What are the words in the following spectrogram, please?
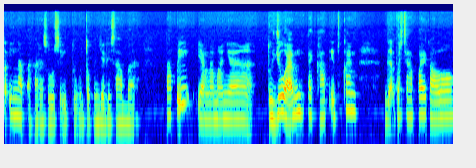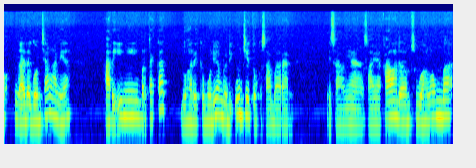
teringat akan resolusi itu untuk menjadi sabar. Tapi yang namanya tujuan, tekad itu kan nggak tercapai kalau nggak ada goncangan ya. Hari ini bertekad, dua hari kemudian udah diuji tuh kesabaran. Misalnya saya kalah dalam sebuah lomba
